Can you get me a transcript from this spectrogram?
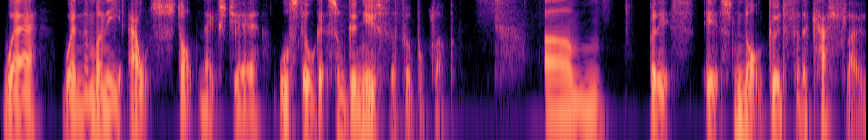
Where when the money outs stop next year, we'll still get some good news for the football club. Um, but it's it's not good for the cash flow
